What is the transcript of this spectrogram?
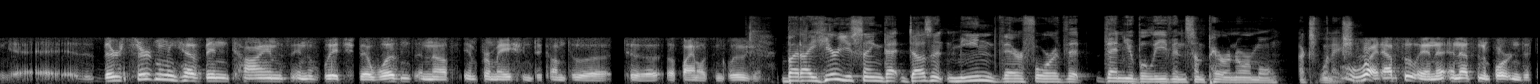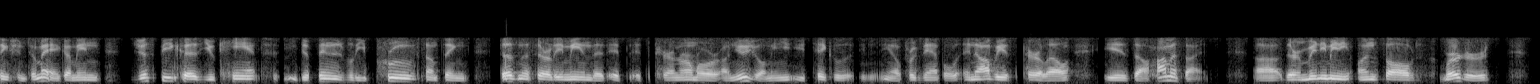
there certainly have been times in which there wasn't enough information to come to a to a final conclusion. But I hear you saying that doesn't mean, therefore, that then you believe in some paranormal explanation. Right, absolutely, and and that's an important distinction to make. I mean, just because you can't definitively prove something doesn't necessarily mean that it, it's paranormal or unusual. I mean, you, you take, you know, for example, an obvious parallel is uh, homicides. Uh, there are many, many unsolved murders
